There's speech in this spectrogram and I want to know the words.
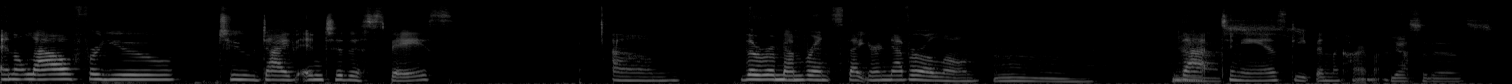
and allow for you to dive into this space um the remembrance that you're never alone Mm. that to me is deep in the karma Yes, it is.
